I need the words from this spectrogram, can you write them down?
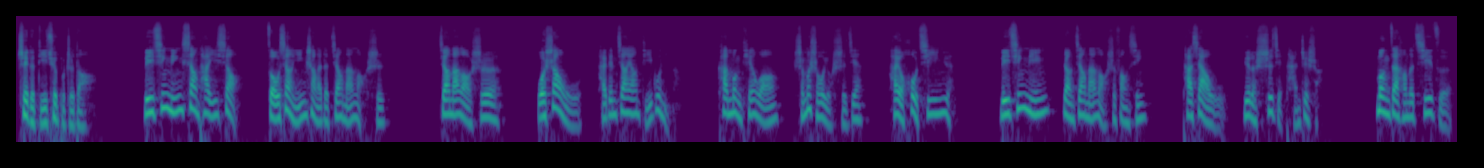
这个的确不知道。李青宁向他一笑，走向迎上来的江南老师。江南老师，我上午。还跟江阳嘀咕你呢，看孟天王什么时候有时间，还有后期音乐。李青宁让江南老师放心，他下午约了师姐谈这事儿。孟在行的妻子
